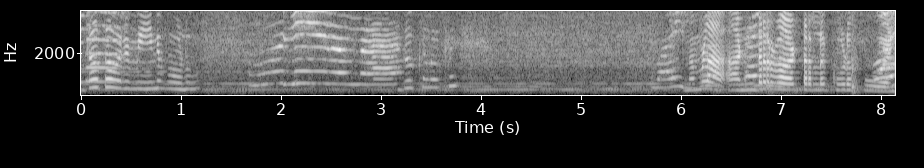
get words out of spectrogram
ഇതാ ഒരു മീന് പോണു. ഇതൊക്കെ നോക്ക്. നമ്മൾ അണ്ടർ വാട്ടറിൽ കൂടെ പോവാൻ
